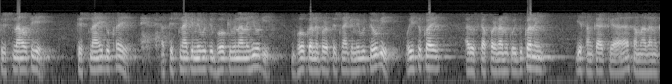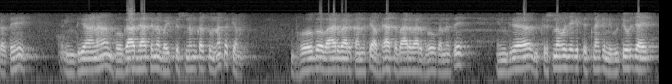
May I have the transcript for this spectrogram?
तृष्णा होती है। तृष्णा ही दुख है। और तृष्णा की निवृत्ति भोग के बिना नहीं होगी। भोग करने पर तृष्णा की निवृत्ति होगी, वही सुख है। और उसका परिणाम कोई दुख नहीं। ये शंका क्या समाधान करते है। इंद्रिया भोगाभ्यास न वैतृष्णम कर तुम न सक्यम भोग बार बार करने से, अभ्यास बार बार भोग करने से इंद्रिय वितृष्ण हो जाएगी, तृष्णा की निवृत्ति हो जाए।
